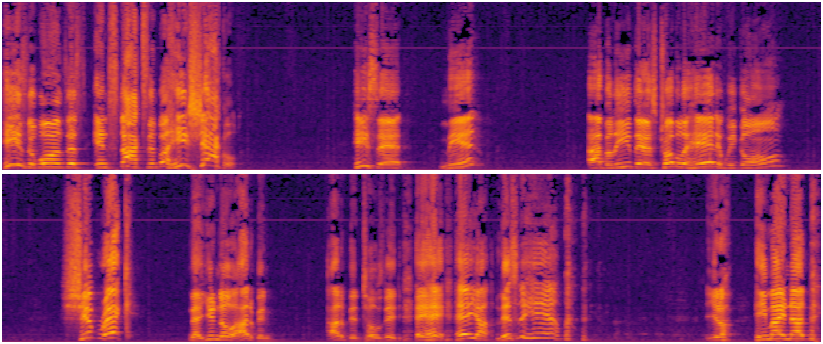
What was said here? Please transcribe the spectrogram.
He's the one that's in stocks and but he's shackled. He said, Men, I believe there's trouble ahead if we go on. Shipwreck. Now you know I'd have been I'd have been toasted. Hey, hey, hey, y'all, listen to him. you know, he might not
